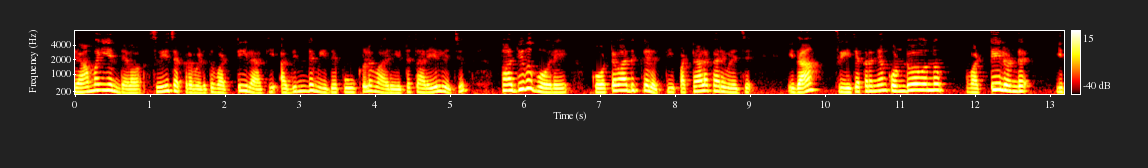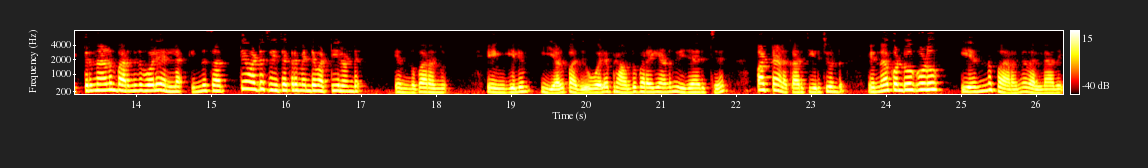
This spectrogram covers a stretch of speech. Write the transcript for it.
രാമയ്യൻ ദള ശ്രീചക്രം എടുത്ത് വട്ടിയിലാക്കി അതിന്റെ മീതെ പൂക്കളും വാരിയിട്ട് തലയിൽ വെച്ച് പതിവ് പോലെ കോട്ടവാതിക്കലെത്തി പട്ടാളക്കാരെ വിളിച്ച് ഇതാ ശ്രീചക്രം ഞാൻ കൊണ്ടുപോകുന്നു. വട്ടിയിലുണ്ട്. ഇത്ര നാളും പറഞ്ഞതുപോലെയല്ല. ഇന്ന് സത്യമായിട്ട് ശ്രീചക്രം എന്റെ വട്ടിയിലുണ്ട് എന്നു പറഞ്ഞു. എങ്കിലും ഇയാൾ പതിവ് പോലെ ഭ്രാന്ത് പറയുകയാണെന്ന് വിചാരിച്ച് പട്ടാളക്കാർ ചിരിച്ചുകൊണ്ട് എന്നാ കൊണ്ടുപോയിക്കോളൂ എന്ന് പറഞ്ഞതല്ലാതെ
